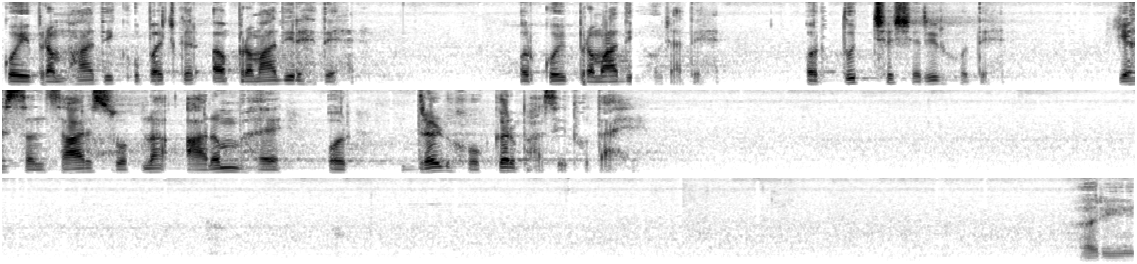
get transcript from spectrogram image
कोई ब्रह्मादिक उपज कर अप्रमादी रहते हैं और कोई प्रमादी हो जाते हैं। और तुच्छ शरीर होते हैं। यह संसार स्वप्न आरंभ है और दृढ़ होकर भाषित होता है। हरि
